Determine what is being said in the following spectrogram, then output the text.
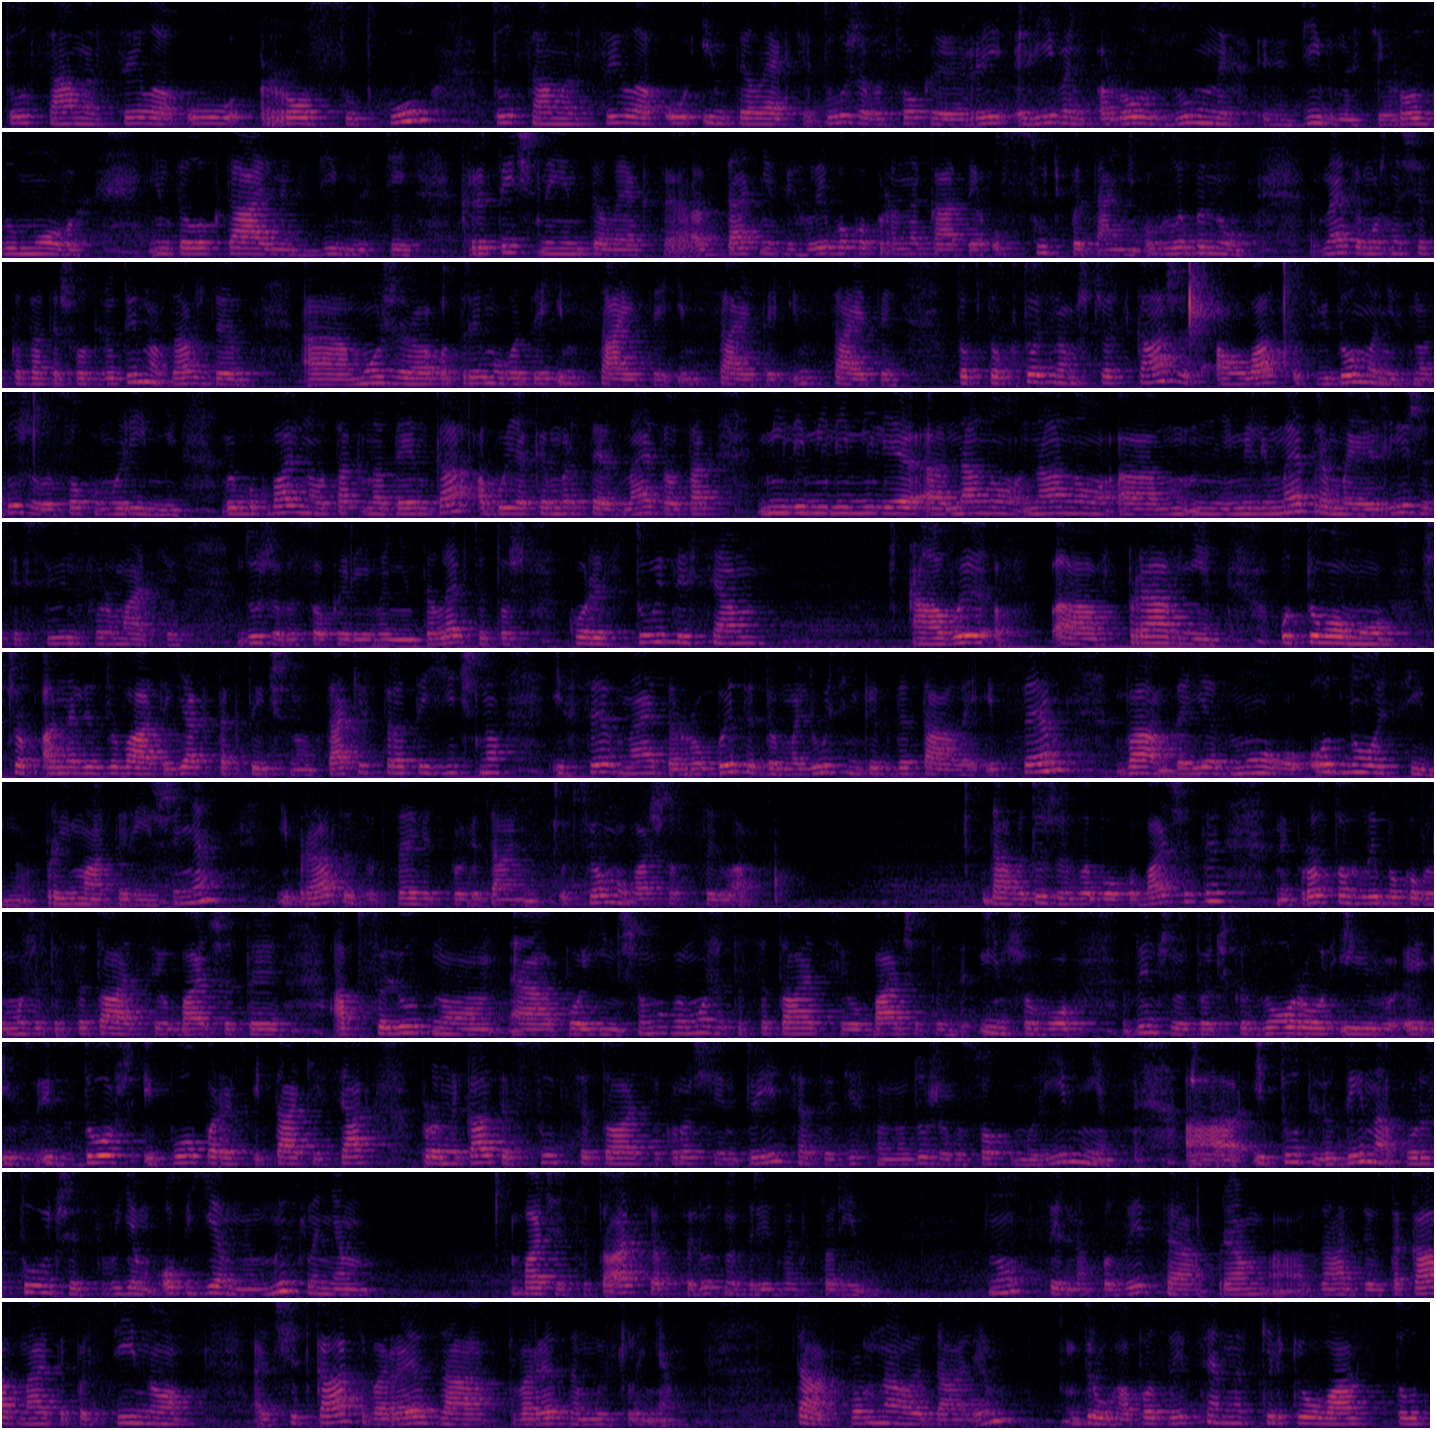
Тут саме сила у розсудку, тут саме сила у інтелекті. Дуже високий рівень розумних здібностей, розумових, інтелектуальних здібностей, критичний інтелект, здатність глибоко проникати у суть питання, у глибину. Знаєте, можна ще сказати, що от людина завжди а, може отримувати інсайти, інсайти, інсайти. Тобто хтось вам щось каже, а у вас усвідомленість на дуже високому рівні. Ви буквально отак на ДНК або як МРТ, знаєте, отак мілі-мілі-мілі е, нано, нано е, міліметрами ріжете всю інформацію. Дуже високий рівень інтелекту, тож користуйтеся. А ви вправні у тому, щоб аналізувати як тактично, так і стратегічно, і все знаєте, робити до малюсіньких деталей. І це вам дає змогу одноосібно приймати рішення і брати за це відповідальність. У цьому ваша сила. Да, ви дуже глибоко бачите, не просто глибоко, ви можете ситуацію бачити абсолютно е, по-іншому. Ви можете ситуацію бачити з іншого, з іншої точки зору, і, в, і, вздовж, і поперек, і так, і сяк, проникати в суть ситуації. Коротше, інтуїція то дійсно на дуже високому рівні. А, і тут людина, користуючись своїм об'ємним мисленням, бачить ситуацію абсолютно з різних сторін. Ну, сильна позиція, прям заздрю. Така, знаєте, постійно е, чітка, твереза, тверезе мислення. Так, погнали далі. Друга позиція, наскільки у вас тут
